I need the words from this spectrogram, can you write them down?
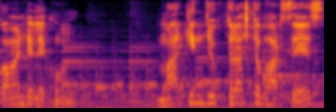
কমেন্টে লিখুন। মার্কিন যুক্তরাষ্ট্র ভার্সেস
